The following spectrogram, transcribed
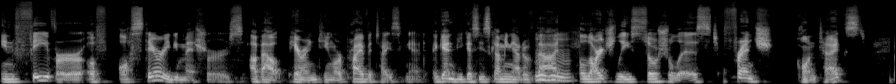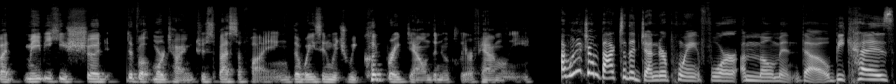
in favor of austerity measures about parenting or privatizing it. Again, because he's coming out of that mm-hmm. largely socialist French context. But maybe he should devote more time to specifying the ways in which we could break down the nuclear family I want to jump back to the gender point for a moment, though, because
